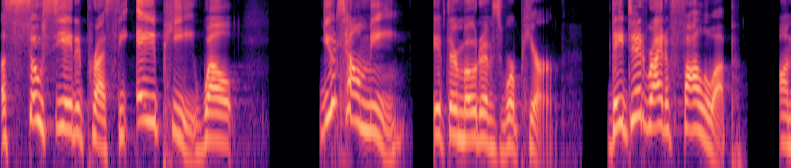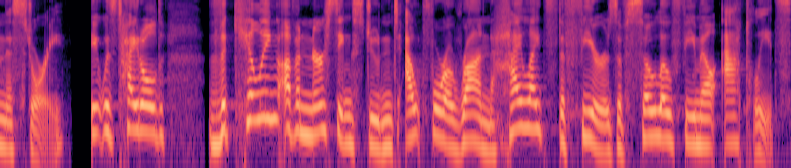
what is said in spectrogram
Associated Press, the AP. Well, you tell me if their motives were pure. They did write a follow up on this story. It was titled, The Killing of a Nursing Student Out for a Run Highlights the Fears of Solo Female Athletes.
